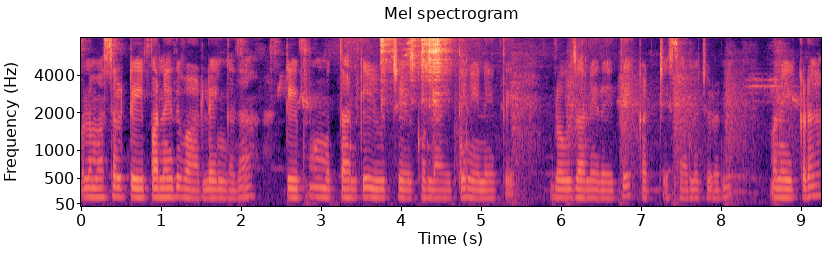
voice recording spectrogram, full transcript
మనం అసలు టేప్ అనేది వాడలేం కదా. టేప్ మొత్తానికి యూజ్ చేయకుండా అయితే నేనైతే బ్లౌజ్ అనేది అయితే కట్ చేశాను చూడండి. మనం ఇక్కడ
